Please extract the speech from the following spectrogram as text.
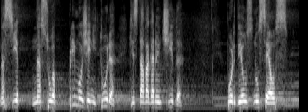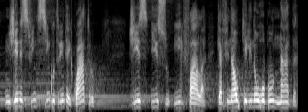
na sua, primogenitura que estava garantida por Deus nos céus. Em Gênesis 25, 34, diz isso e fala que afinal que ele não roubou nada,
